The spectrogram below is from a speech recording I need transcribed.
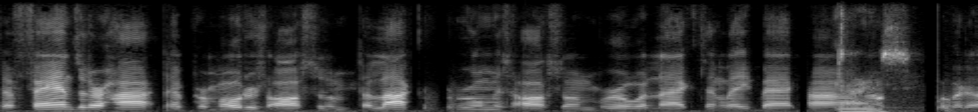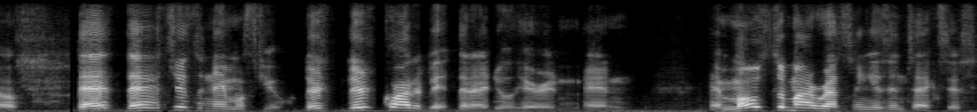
The fans are hot. The promoter's awesome. The locker room is awesome. Real relaxed and laid back. Um, nice. What else? That that's just to name a few. There's there's quite a bit that I do here in, in and most of my wrestling is in Texas.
